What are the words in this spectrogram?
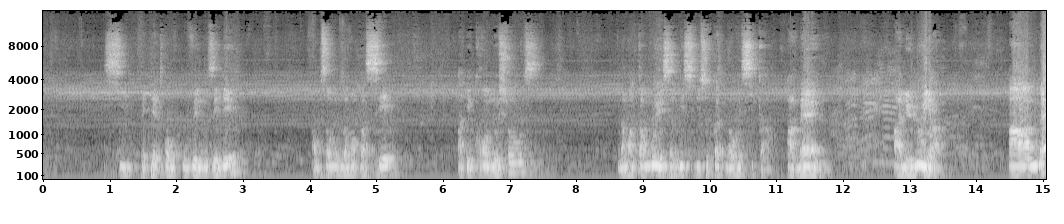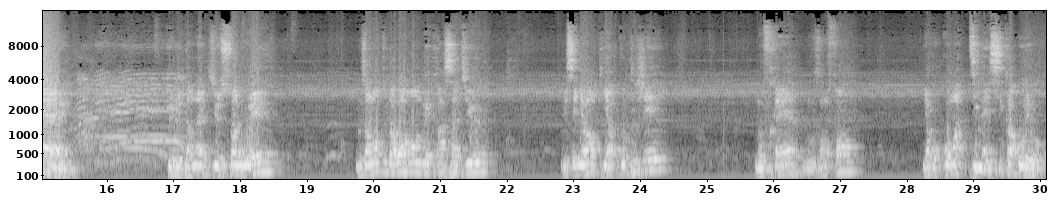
si peut-être vous pouvez nous aider. Comme ça, nous allons passer à des grandes choses. Amen. Alléluia. Amen. Que l'éternel Dieu soit loué. Nous allons tout d'abord rendre grâce à Dieu, le Seigneur qui a protégé nos frères, nos enfants. Yabokoma tina esika oyo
